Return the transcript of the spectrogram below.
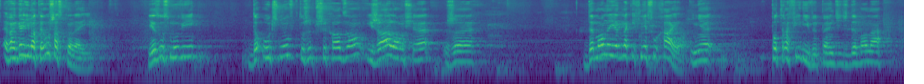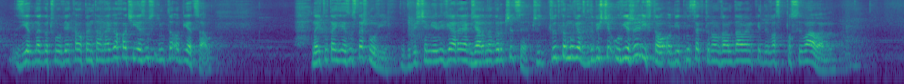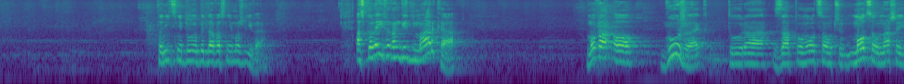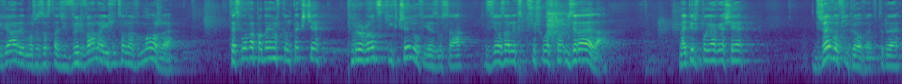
W Ewangelii Mateusza z kolei Jezus mówi do uczniów, którzy przychodzą i żalą się, że demony jednak ich nie słuchają i nie potrafili wypędzić demona z jednego człowieka opętanego, choć Jezus im to obiecał. No i tutaj Jezus też mówi, gdybyście mieli wiarę jak ziarno gorczycy, czyli krótko mówiąc, gdybyście uwierzyli w tą obietnicę, którą wam dałem, kiedy was posyłałem, to nic nie byłoby dla was niemożliwe. A z kolei w Ewangelii Marka mowa o górze, która za pomocą czy mocą naszej wiary może zostać wyrwana i rzucona w morze. Te słowa padają w kontekście prorockich czynów Jezusa związanych z przyszłością Izraela. Najpierw pojawia się drzewo figowe, które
